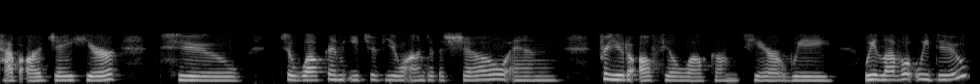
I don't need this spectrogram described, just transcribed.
have RJ here to to welcome each of you onto the show and for you to all feel welcomed here. We we love what we do.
